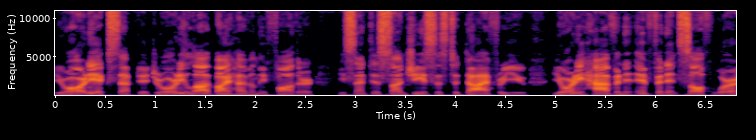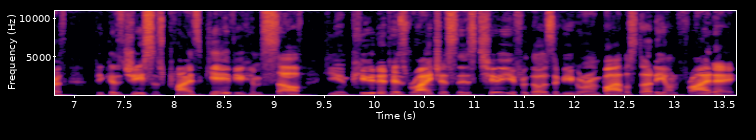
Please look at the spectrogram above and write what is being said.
You're already accepted. You're already loved by Heavenly Father. He sent His Son Jesus to die for you. You already have an infinite self worth because Jesus Christ gave you Himself. He imputed His righteousness to you for those of you who are in Bible study on Friday.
